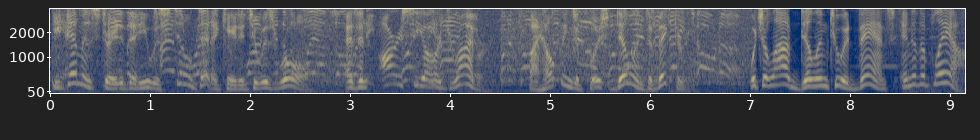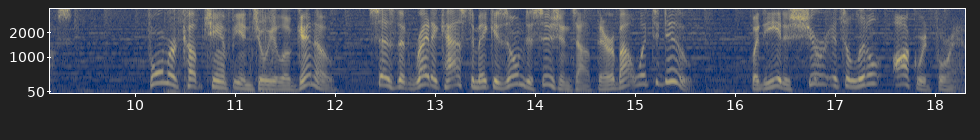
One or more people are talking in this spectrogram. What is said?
he demonstrated that he was still dedicated to his role as an RCR driver by helping to push Dillon to victory, which allowed Dillon to advance into the playoffs. Former Cup champion Joey Logano says that Reddick has to make his own decisions out there about what to do but he is sure it's a little awkward for him.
